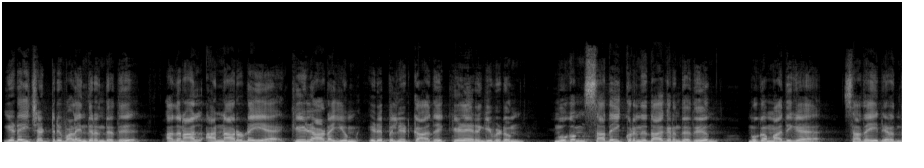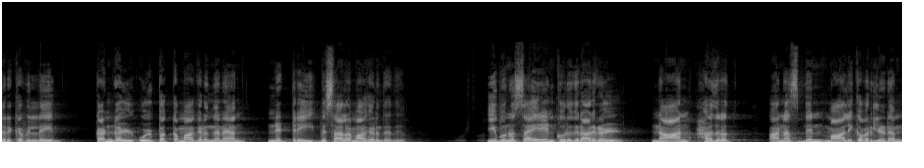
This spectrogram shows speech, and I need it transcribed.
இடை சற்று வளைந்திருந்தது அதனால் அன்னாருடைய கீழாடையும் இடுப்பில் நிற்காது கீழே இறங்கிவிடும் முகம் சதை குறைந்ததாக இருந்தது முகம் அதிக சதை நிறைந்திருக்கவில்லை கண்கள் உள்பக்கமாக இருந்தன நெற்றி விசாலமாக இருந்தது. இபுனு சைரீன் கூறுகிறார்கள் நான் ஹஜரத் அனஸ் பின் மாலிக் அவர்களிடம்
